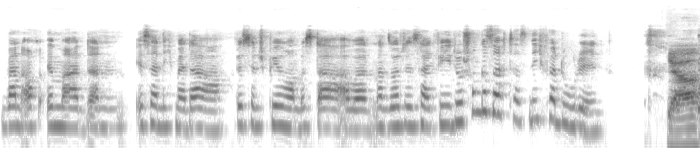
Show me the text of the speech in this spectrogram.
wann auch immer, dann ist er nicht mehr da. bisschen Spielraum ist da, aber man sollte es halt, wie du schon gesagt hast, nicht verdudeln. Ja,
